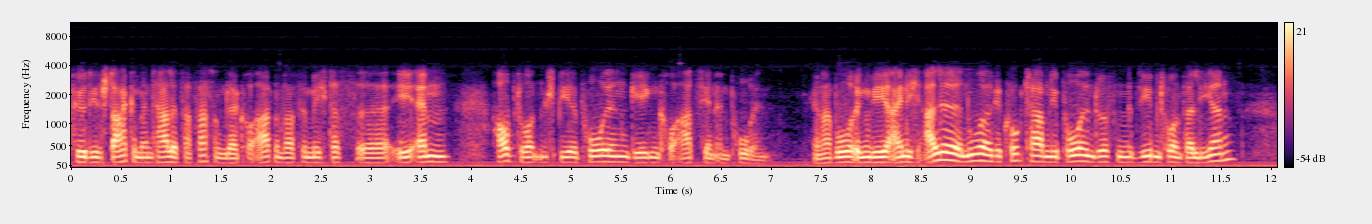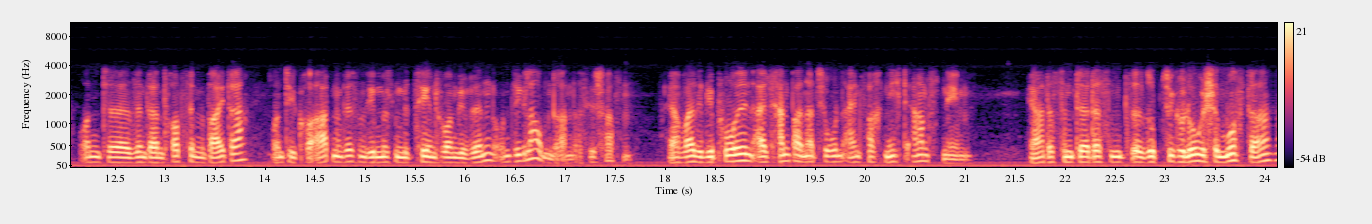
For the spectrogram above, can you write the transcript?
für die starke mentale Verfassung der Kroaten war für mich das äh, EM-Hauptrundenspiel Polen gegen Kroatien in Polen. Ja, wo irgendwie eigentlich alle nur geguckt haben, die Polen dürfen mit sieben Toren verlieren und äh, sind dann trotzdem weiter. Und die Kroaten wissen, sie müssen mit zehn Toren gewinnen und sie glauben dran, dass sie es schaffen. Ja, weil sie die Polen als Handballnation einfach nicht ernst nehmen. Ja, das sind, äh, das sind äh, so psychologische Muster,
